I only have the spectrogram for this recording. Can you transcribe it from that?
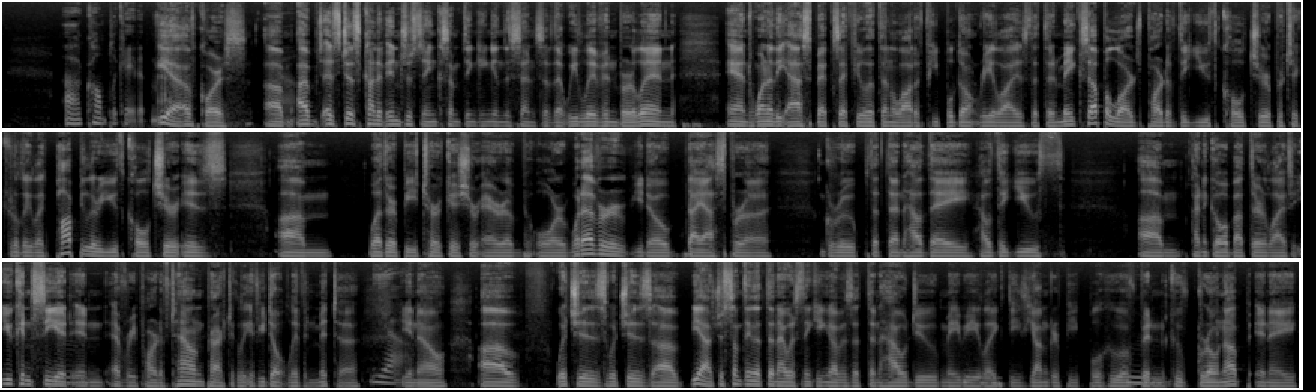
uh, complicated matter. Yeah, of course. Um, I, it's just kind of interesting because I'm thinking in the sense of that we live in Berlin, and one of the aspects I feel that then a lot of people don't realize that then makes up a large part of the youth culture, particularly like popular youth culture, is um, whether it be Turkish or Arab or whatever you know diaspora group. That then how they how the youth um, kind of go about their lives. You can see it in every part of town practically if you don't live in Mitte. Yeah. You know, uh, which is which is uh, yeah, just something that then I was thinking of is that then how do maybe mm-hmm. like these younger people who have been mm-hmm. who've grown up in a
